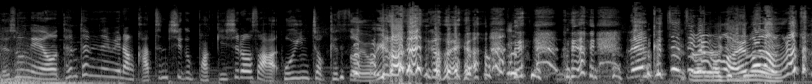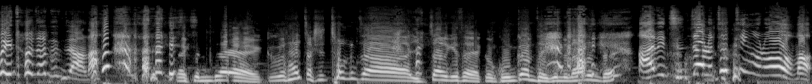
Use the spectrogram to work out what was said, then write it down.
죄송해요. 템템님이랑 같은 취급 받기 싫어서 아- 보인 척 했어요. 이러는 거야 내가 그 채팅을 야, 보고 근데- 얼마나 울었더 니 터졌는지 알아? 야, 근데 그거 살짝 시청자 입장에서 약간 공감되기는 하는데? 아니 진짜로 채팅으로 막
